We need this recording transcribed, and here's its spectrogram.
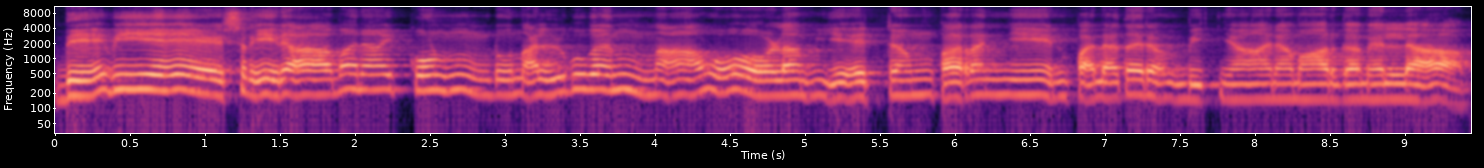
ദേവിയെ ശ്രീരാമനായി കൊണ്ടു നൽകുകെന്നാവോളം ഏറ്റം പറഞ്ഞേൻ പലതരം വിജ്ഞാനമാർഗമെല്ലാം.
